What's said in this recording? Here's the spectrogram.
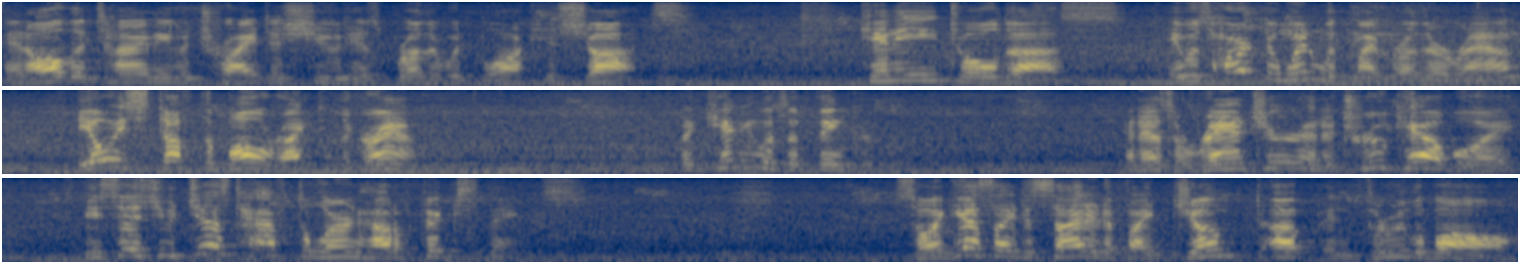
And all the time he would try to shoot, his brother would block his shots. Kenny told us, it was hard to win with my brother around. He always stuffed the ball right to the ground. But Kenny was a thinker. And as a rancher and a true cowboy, he says you just have to learn how to fix things. So I guess I decided if I jumped up and threw the ball,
